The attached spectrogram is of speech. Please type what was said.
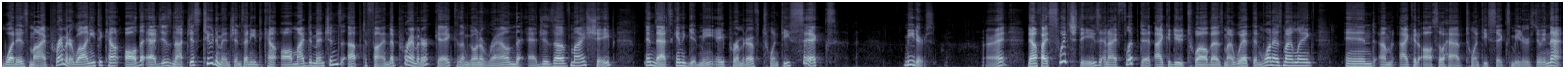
what is my perimeter? Well, I need to count all the edges, not just two dimensions. I need to count all my dimensions up to find the perimeter, okay, because I'm going around the edges of my shape, and that's going to give me a perimeter of 26 meters. All right. Now, if I switch these and I flipped it, I could do 12 as my width and 1 as my length, and um, I could also have 26 meters doing that.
